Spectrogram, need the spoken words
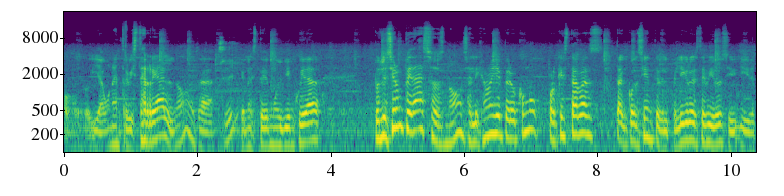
o- y a una entrevista real, ¿no? O sea, ¿Sí? que no esté muy bien cuidada. Pues lo hicieron pedazos, ¿no? O sea, le dijeron, oye, pero ¿cómo, por qué estabas tan consciente del peligro de este virus y, y-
